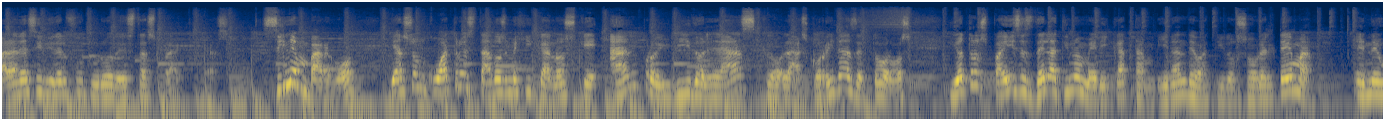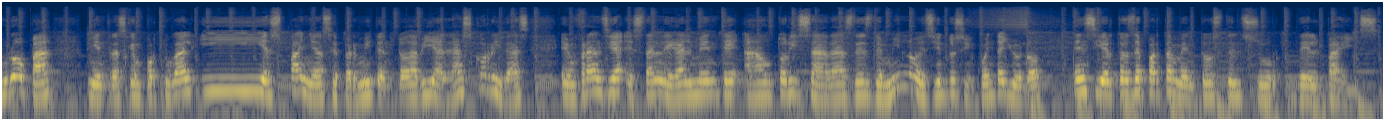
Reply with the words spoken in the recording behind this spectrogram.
para decidir el futuro de estas prácticas. Sin embargo, ya son cuatro estados mexicanos que han prohibido las, las corridas de toros y otros países de Latinoamérica también han debatido sobre el tema. En Europa, mientras que en Portugal y España se permiten todavía las corridas, en Francia están legalmente autorizadas desde 1951 en ciertos departamentos del sur del país.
